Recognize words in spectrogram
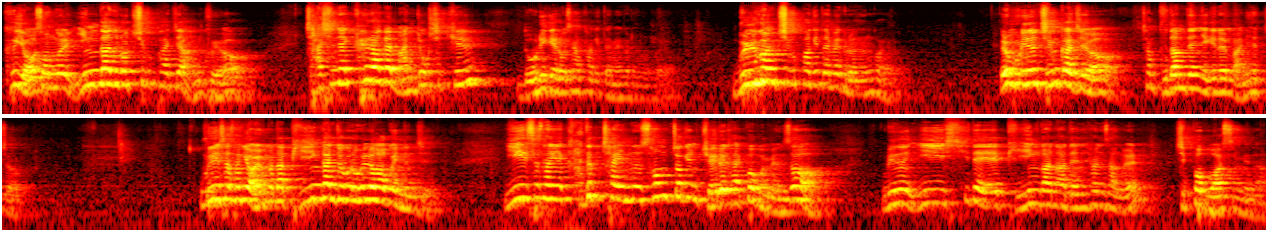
그 여성을 인간으로 취급하지 않고요. 자신의 쾌락을 만족시킬 놀이개로 생각하기 때문에 그러는 거예요. 물건 취급하기 때문에 그러는 거예요. 여러분 우리는 지금까지요. 참 부담된 얘기를 많이 했죠. 우리의 세상이 얼마나 비인간적으로 흘러가고 있는지 이 세상에 가득 차 있는 성적인 죄를 살펴보면서 우리는 이 시대의 비인간화된 현상을 짚어보았습니다.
